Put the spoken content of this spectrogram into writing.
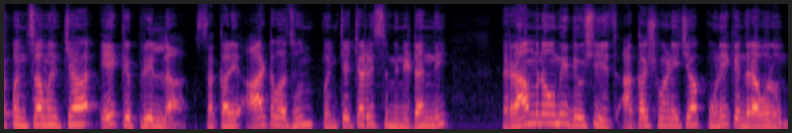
पंचावन्नच्या एक एप्रिलला सकाळी आठ वाजून पंचेचाळीस मिनिटांनी रामनवमी दिवशीच आकाशवाणीच्या पुणे केंद्रावरून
